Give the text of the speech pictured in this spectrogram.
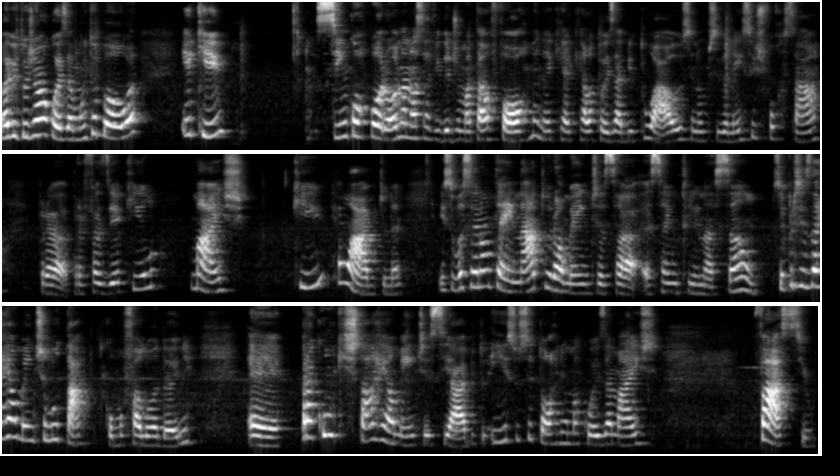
Uma virtude é uma coisa muito boa e que se incorporou na nossa vida de uma tal forma, né, que é aquela coisa habitual, você não precisa nem se esforçar para fazer aquilo, mas que é um hábito, né? E se você não tem naturalmente essa, essa inclinação, você precisa realmente lutar, como falou a Dani, é, para conquistar realmente esse hábito e isso se torne uma coisa mais fácil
